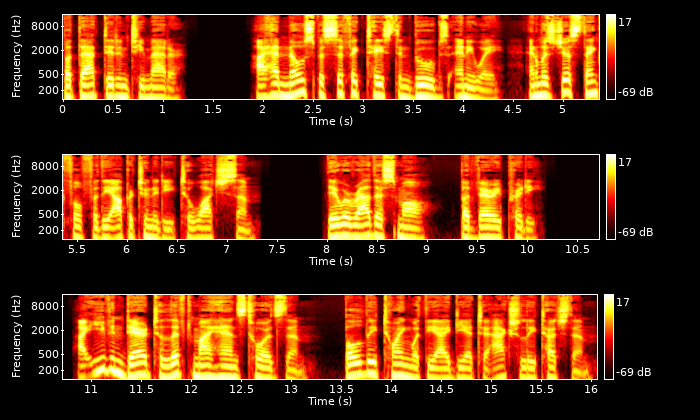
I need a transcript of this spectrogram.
But that didn't matter. I had no specific taste in boobs anyway, and was just thankful for the opportunity to watch some. They were rather small, but very pretty. I even dared to lift my hands towards them, boldly toying with the idea to actually touch them.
